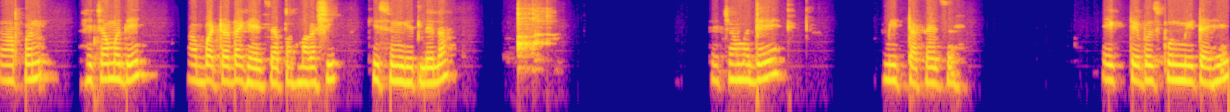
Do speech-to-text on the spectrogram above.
तर आपण ह्याच्यामध्ये बटाटा घ्यायचा आपण मगाशी किसून घेतलेला. त्याच्यामध्ये मीठ टाकायचं आहे. एक टेबलस्पून मीठ आहे.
